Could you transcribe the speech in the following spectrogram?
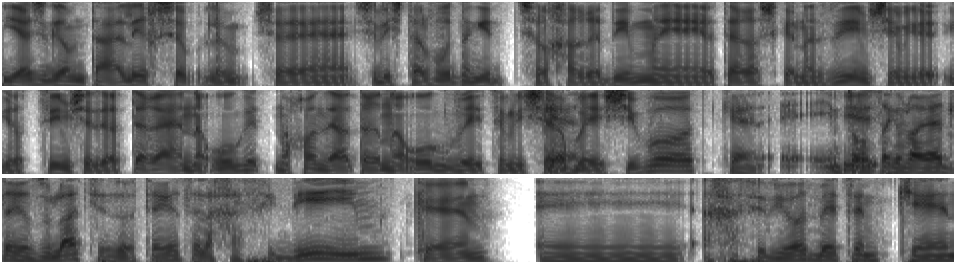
יש גם תהליך ש, ש, של השתלבות נגיד של חרדים אה, יותר אשכנזים שיוצאים, שזה יותר היה נהוג, נכון? זה היה יותר נהוג בעצם להישאר כן, בישיבות. כן, אם אתה רוצה גם לרדת לרזולציה, זה יותר אצל החסידים. כן. אה, החסידויות בעצם כן,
